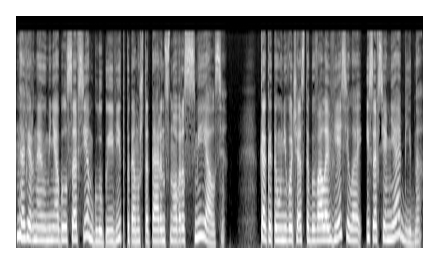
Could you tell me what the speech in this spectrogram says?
Наверное, у меня был совсем глупый вид, потому что Тарен снова рассмеялся. Как это у него часто бывало весело и совсем не обидно.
